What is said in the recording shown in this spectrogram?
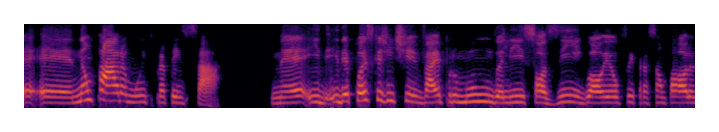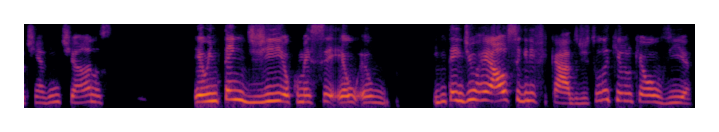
é, é, não para muito para pensar. Né? E, e, depois que a gente vai para o mundo ali sozinho, igual eu fui para São Paulo, eu tinha 20 anos, eu entendi, eu comecei, eu, eu entendi o real significado de tudo aquilo que eu ouvia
